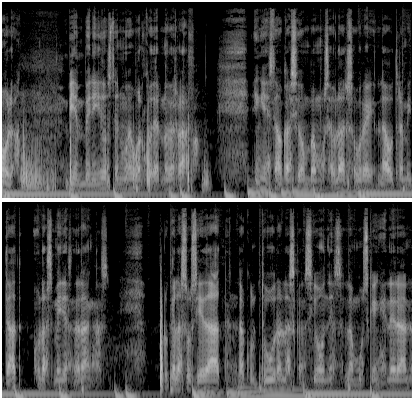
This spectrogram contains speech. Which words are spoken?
Hola, bienvenidos de nuevo al cuaderno de Rafa. En esta ocasión vamos a hablar sobre la otra mitad o las medias naranjas. Porque la sociedad, la cultura, las canciones, la música en general,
